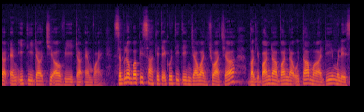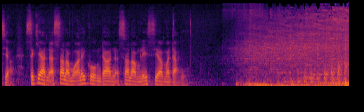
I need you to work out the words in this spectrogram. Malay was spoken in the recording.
Sebelum berpisah, kita ikuti tinjauan cuaca bagi bandar-bandar utama di Malaysia. Sekian, Assalamualaikum dan Salam Malaysia Madani. Thank you.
